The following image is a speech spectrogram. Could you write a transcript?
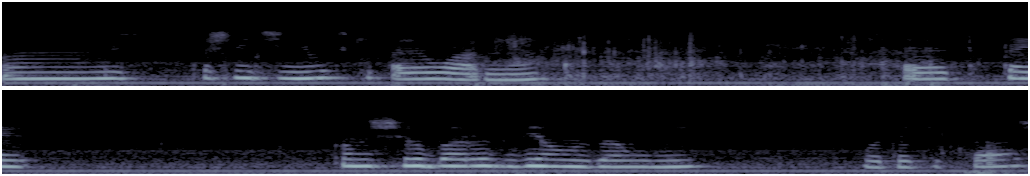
um, jest strasznie cieniutki, ale ładny. Tutaj on się chyba rozwiązał mi. Było takie coś.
